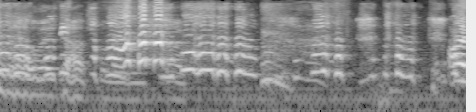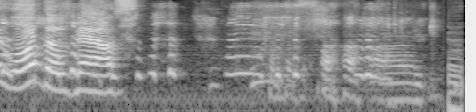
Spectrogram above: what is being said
that was absolutely I love those masks. fucked.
